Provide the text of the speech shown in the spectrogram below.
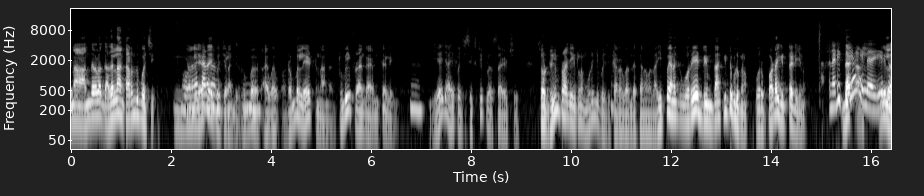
நான் அந்த அளவுக்கு அதெல்லாம் கடந்து போச்சு. எனக்கு லேட் ஆகி போச்சு எனக்கு. ரொம்ப ரொம்ப லேட் நான். To be frank I am telling. Age ஆகிப்போச்சு சிக்ஸ்டி ப்ளஸ் ஆயிடுச்சு. ஸோ ட்ரீம் ப்ராஜெக்ட்லாம் முடிஞ்சு போச்சு கனவு அந்த கனவுல இப்போ எனக்கு ஒரே ட்ரீம் தான் ஹிட் கொடுக்கணும். ஒரு படம் ஹிட் அடிக்கணும். இல்ல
